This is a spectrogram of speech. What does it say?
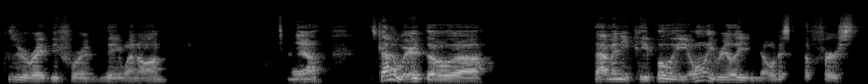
because we were right before they went on. Yeah, it's kind of weird though. Uh, that many people, you only really notice the first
